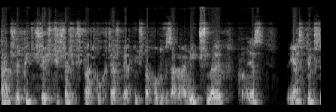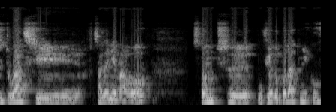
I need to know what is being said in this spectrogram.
także PIT 36 w przypadku chociażby jakichś dochodów zagranicznych. Jest, jest tych sytuacji wcale nie mało. Stąd u wielu podatników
